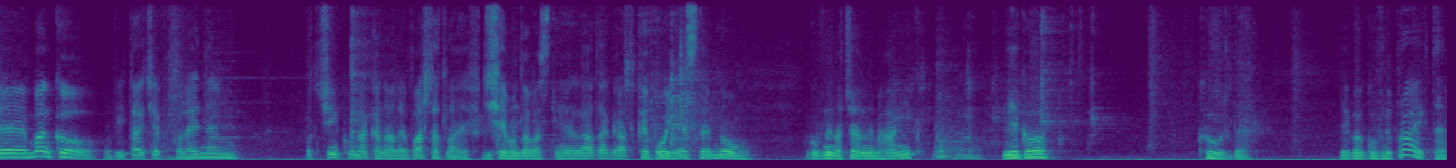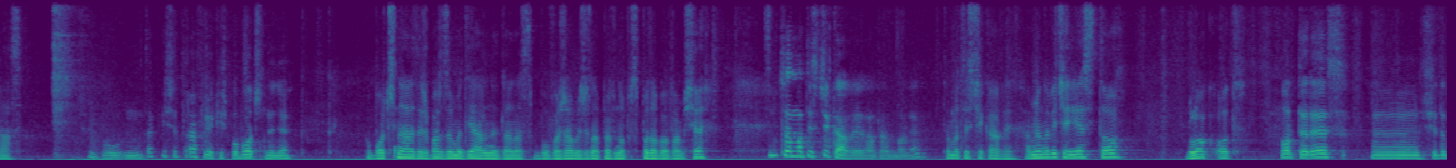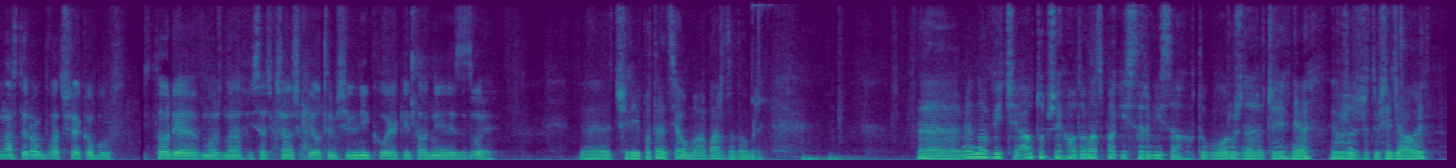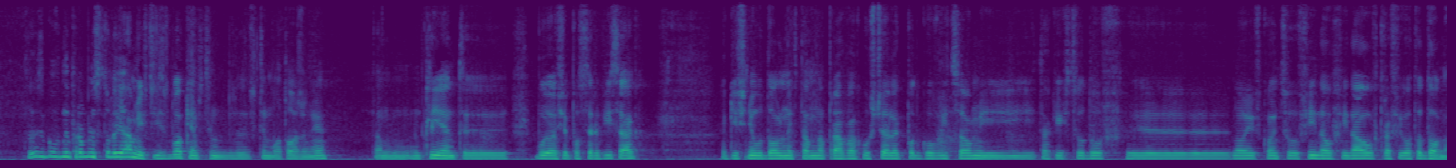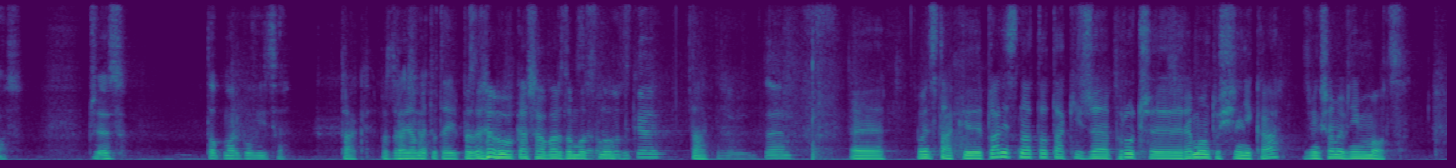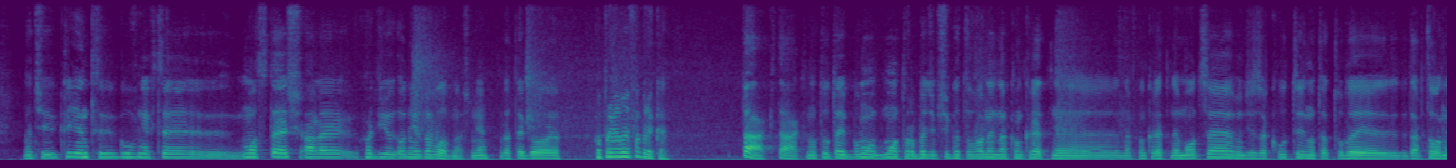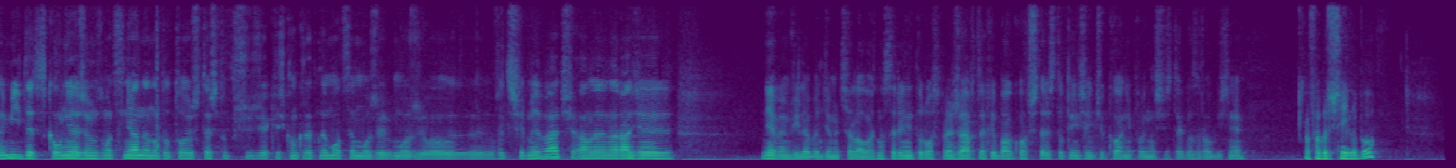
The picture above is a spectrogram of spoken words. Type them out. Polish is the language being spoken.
Siemanko! Witajcie w kolejnym odcinku na kanale Warsztat Live. Dzisiaj mam dla Was nie lada gratkę, bo jest ze mną główny naczelny mechanik jego... Kurde. Jego główny projekt teraz. Główny, taki się trafił, jakiś poboczny, nie? Poboczny, ale też bardzo medialny dla nas, bo uważamy, że na pewno spodoba Wam się. No, temat jest ciekawy na pewno, nie? Temat jest ciekawy. A mianowicie jest to blok od Ford RS, yy, 17 rok, 2.3 EcoBoost. Historię, można pisać książki o tym silniku, jaki to nie jest zły. Y, czyli potencjał ma bardzo dobry. E, mianowicie, auto przyjechało do nas po jakichś serwisach. Tu było różne rzeczy, nie? Różne rzeczy tu się działy. To jest główny problem z tulejami, i z blokiem w tym, w tym motorze, nie? Tam klient yy, bujał się po serwisach, jakichś nieudolnych tam naprawach uszczelek pod głowicą i takich cudów. Yy, no i w końcu finał finałów trafiło to do nas. Przez Top Margowice. Tak, pozdrawiamy Łukasza. tutaj, pozdrawiamy Łukasza bardzo mocno. Tak. żeby ten, E, więc tak, y, plan jest na to taki, że prócz y, remontu silnika zwiększamy w nim moc. Znaczy klient głównie chce moc też, ale chodzi o niezawodność, nie? Dlatego Poprawiamy fabrykę. Tak, tak, no tutaj bo mo- motor będzie przygotowany na konkretne, na konkretne moce, będzie zakuty, no to tuleje dartowany midy z kołnierzem wzmacniane, no to to już też tu przy jakieś konkretne moce może, może y, wytrzymywać, ale na razie nie wiem w ile będziemy celować. Na seryjnej turbosprężarce chyba około 450 koni powinno się z tego zrobić, nie? A fabrycznie ile było?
